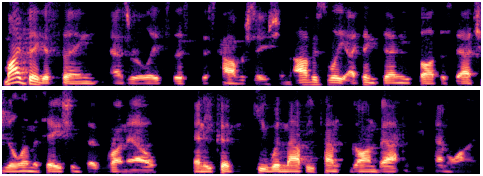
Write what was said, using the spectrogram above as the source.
my biggest thing as it relates to this this conversation, obviously, I think Denny thought the statute of limitations had run out, and he couldn't he would not be pen, gone back and be penalized.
